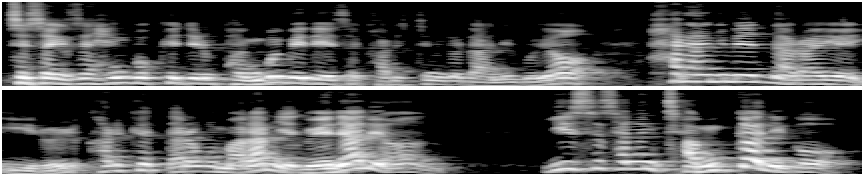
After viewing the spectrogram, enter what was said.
세상에서 행복해지는 방법에 대해서 가르치는 것 아니고요. 하나님의 나라의 일을 가르쳤다라고 말합니다. 왜냐하면 이 세상은 잠깐이고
